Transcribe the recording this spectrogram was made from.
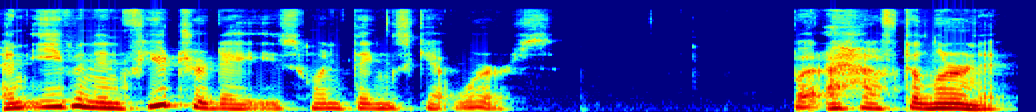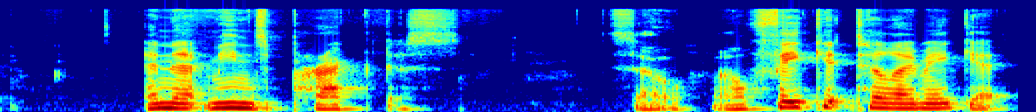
and even in future days when things get worse. But I have to learn it. And that means practice. So I'll fake it till I make it.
